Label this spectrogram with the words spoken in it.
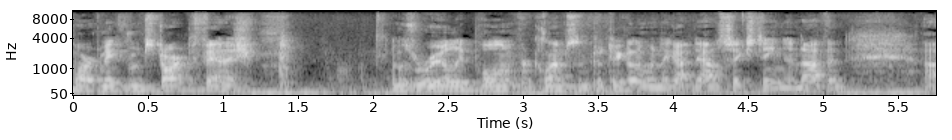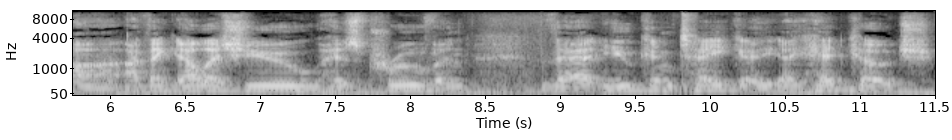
pardon me, from start to finish was really pulling for Clemson, particularly when they got down 16 to nothing. Uh, I think LSU has proven that you can take a, a head coach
